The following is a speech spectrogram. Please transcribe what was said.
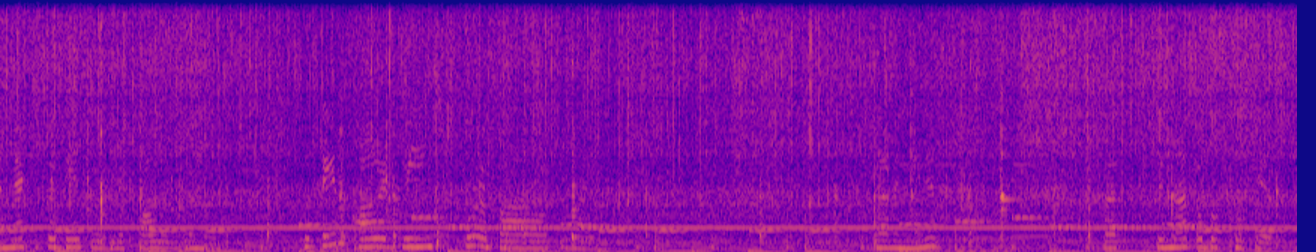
And next to this will be the collard greens. Saute the collard greens for about like 7 minutes. But do not overcook it.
